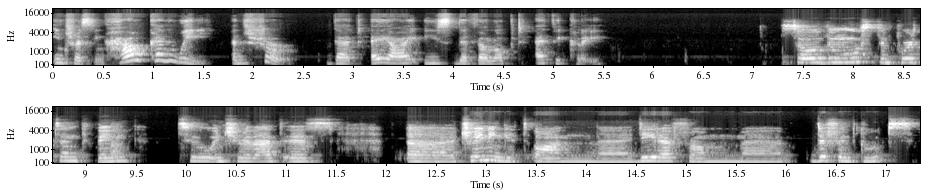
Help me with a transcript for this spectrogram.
Interesting. How can we ensure that AI is developed ethically? So, the most important thing to ensure that is uh, training it on uh, data from uh, different groups.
